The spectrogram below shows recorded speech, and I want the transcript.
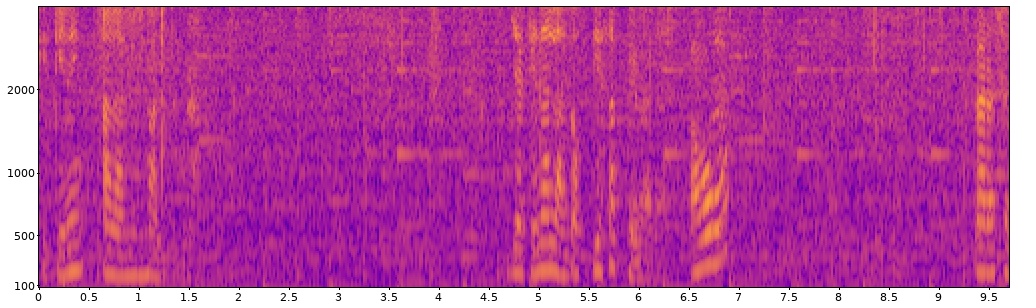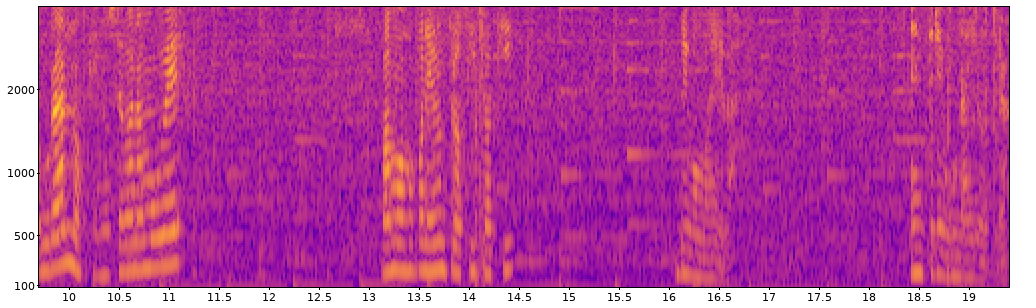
que queden a la misma altura. Ya quedan las dos piezas pegadas. Ahora para asegurarnos que no se van a mover vamos a poner un trocito aquí de goma eva entre una y otra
